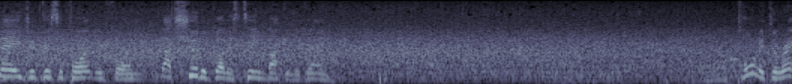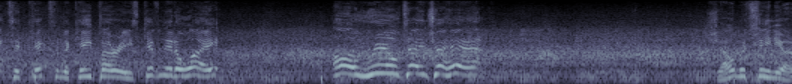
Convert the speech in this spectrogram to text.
major disappointment for him. That should have got his team back in the game. Oh, poorly directed kick from the keeper, he's given it away. Oh, real danger here. João Moutinho.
